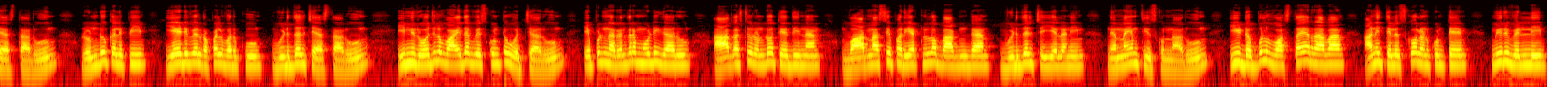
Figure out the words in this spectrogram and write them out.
చేస్తారు. రెండు కలిపి ఏడు వేల రూపాయల వరకు విడుదల చేస్తారు. ఇన్ని రోజులు వాయిదా వేసుకుంటూ వచ్చారు. ఇప్పుడు నరేంద్ర మోడీ గారు? ఆగస్టు రెండో తేదీన వారణాసి పర్యటనలో భాగంగా విడుదల చేయాలని నిర్ణయం తీసుకున్నారు. ఈ డబ్బులు వస్తాయా రావా అని తెలుసుకోవాలనుకుంటే మీరు వెళ్ళి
